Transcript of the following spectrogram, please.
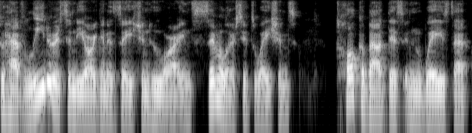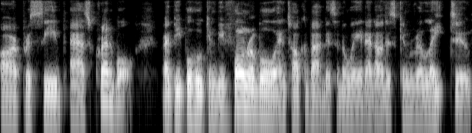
to have leaders in the organization who are in similar situations talk about this in ways that are perceived as credible, right? People who can be vulnerable and talk about this in a way that others can relate to.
